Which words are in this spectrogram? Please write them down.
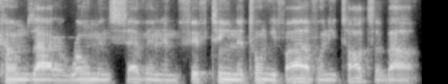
comes out of Romans 7 and 15 to 25 when he talks about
